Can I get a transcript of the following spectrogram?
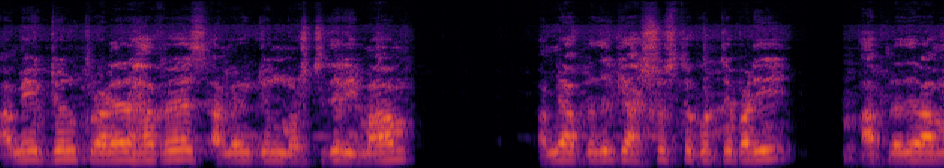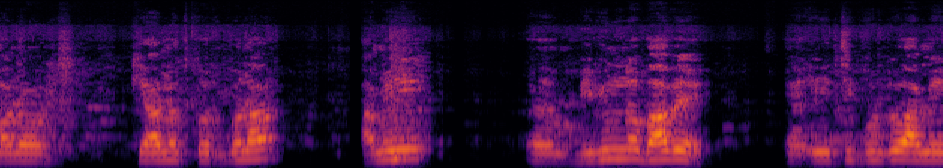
আমি একজন কোরআনের হাফেজ, আমি একজন মসজিদের ইমাম। আমি আপনাদেরকে আশ্বস্ত করতে পারি, আপনাদের আমানত কেয়ানত করব না। আমি বিভিন্নভাবে আহ, ইতিপূর্বেও আমি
